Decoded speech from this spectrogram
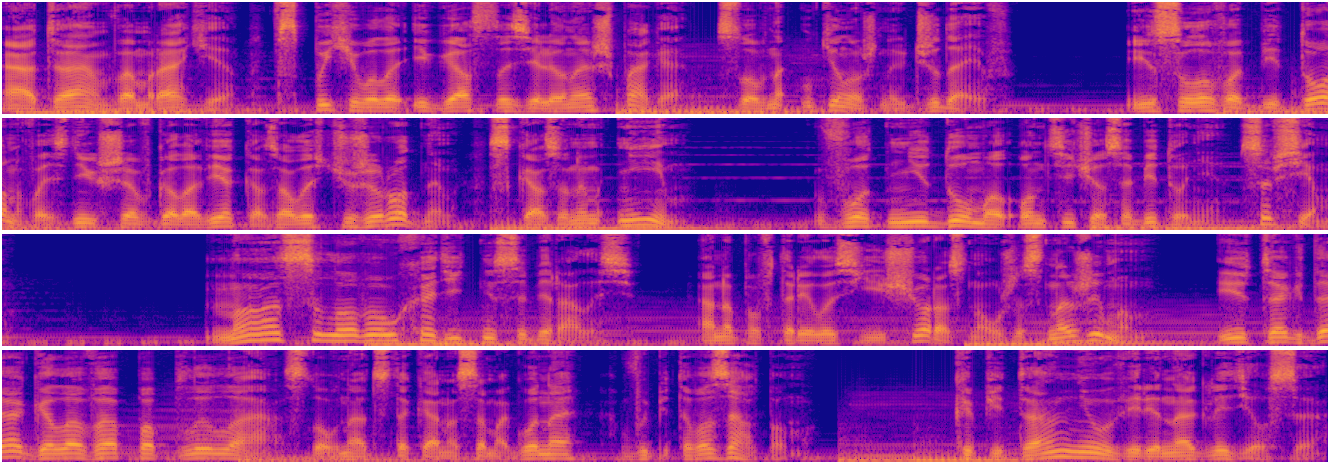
А там, во мраке, вспыхивала и гасла зеленая шпага, словно у киношных джедаев. И слово «бетон», возникшее в голове, казалось чужеродным, сказанным не им. Вот не думал он сейчас о бетоне. Совсем. Но от слова уходить не собиралось. Оно повторилось еще раз, но уже с нажимом. И тогда голова поплыла, словно от стакана самогона, выпитого залпом. Капитан неуверенно огляделся.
